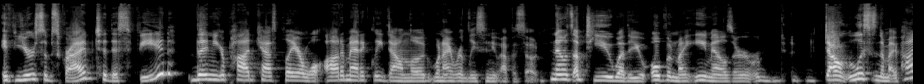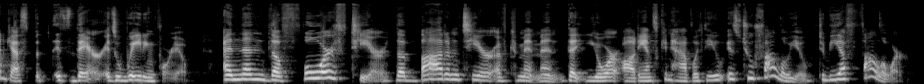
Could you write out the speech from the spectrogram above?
If you're subscribed to this feed, then your podcast player will automatically download when I release a new episode. Now it's up to you whether you open my emails or, don't listen to my podcast, but it's there. It's waiting for you. And then the fourth tier, the bottom tier of commitment that your audience can have with you is to follow you, to be a follower.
